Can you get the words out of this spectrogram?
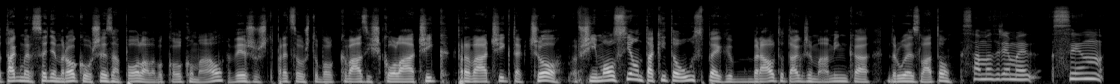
takmer 7 rokov, 6,5 alebo koľko mal. Vieš, už predsa už to bol kvázi školáčik, prváčik, tak čo? Všimol si on takýto úspech? Bral to tak, že maminka druhé zlato? Samozrejme, syn,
